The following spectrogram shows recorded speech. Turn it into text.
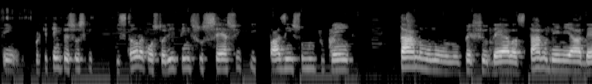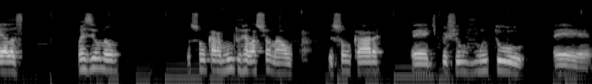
Tem, porque tem pessoas que estão na consultoria e têm sucesso e, e fazem isso muito bem. Tá no, no, no perfil delas, tá no DNA delas, mas eu não. Eu sou um cara muito relacional. Eu sou um cara é, de perfil muito é,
